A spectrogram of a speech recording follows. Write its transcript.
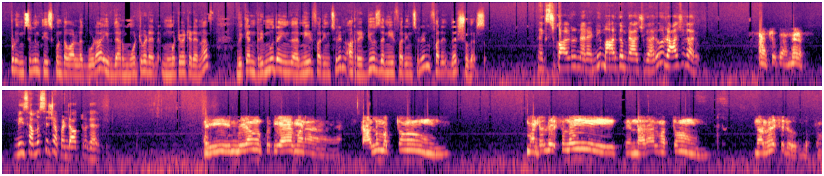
ఇప్పుడు ఇన్సులిన్ తీసుకుంటే వాళ్ళకి కూడా if they are motivated motivated enough we can remove the need for insulin or reduce the need for insulin for their sugars next caller ఉన్నారండి. మార్గం రాజు గారు రాజు గారు చెప్పండి మేడం. మీ సమస్య చెప్పండి డాక్టర్ గారికి. అది మేడం కొద్దిగా మన కాళ్ళు మొత్తం మంటలు వేస్తున్నాయి నరాలు మొత్తం నడవేసలు మొత్తం.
